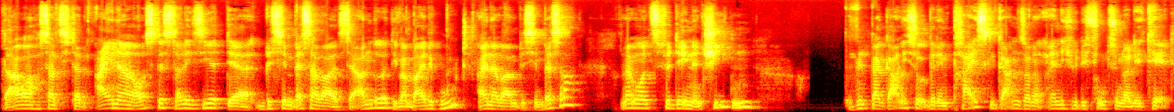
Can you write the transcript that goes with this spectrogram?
Daraus hat sich dann einer herauskristallisiert, der ein bisschen besser war als der andere. Die waren beide gut, einer war ein bisschen besser. Und dann haben wir uns für den entschieden sind da gar nicht so über den Preis gegangen, sondern eigentlich über die Funktionalität.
